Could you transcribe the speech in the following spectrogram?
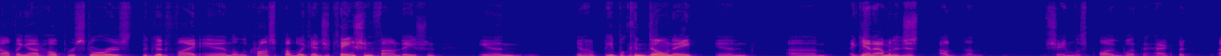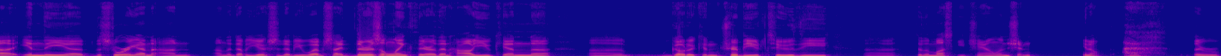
helping out Hope Restores, the Good Fight, and the Lacrosse Public Education Foundation. And you know, people can donate. And um, again, I'm going to just I'll, I'll, shameless plug. What the heck? But uh, in the uh, the story on on on the WXOW website, there is a link there that how you can uh, uh go to contribute to the uh, to the Muskie Challenge, and you know, they're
